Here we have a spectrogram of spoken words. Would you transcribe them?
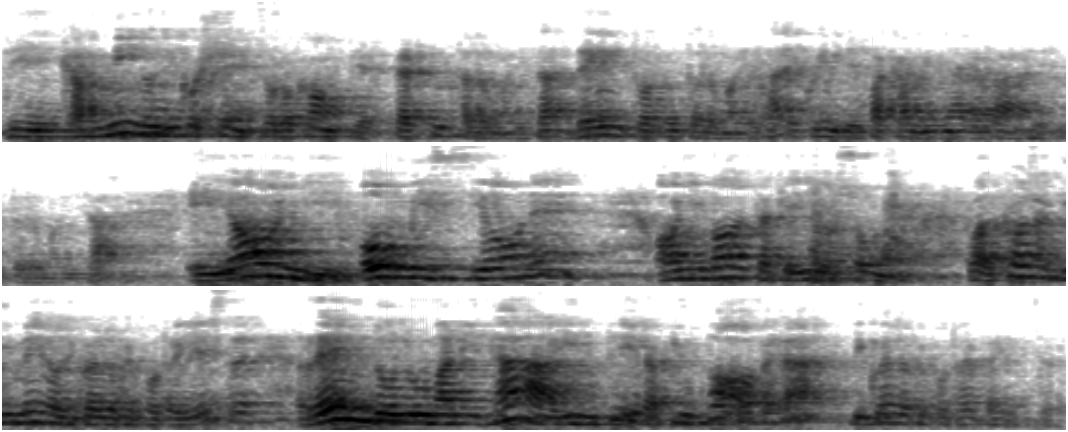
di cammino di coscienza, lo compie per tutta l'umanità, dentro a tutta l'umanità e quindi fa camminare avanti tutta l'umanità. E ogni omissione, ogni volta che io sono qualcosa di meno di quello che potrei essere, rendo l'umanità intera più povera di quello che potrebbe essere.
